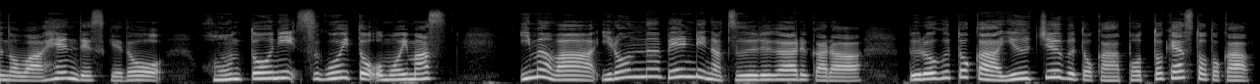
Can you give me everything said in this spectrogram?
うのは変ですけど、本当にすごいと思います。今はいろんな便利なツールがあるから、ブログとか YouTube とかポッドキャストとか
